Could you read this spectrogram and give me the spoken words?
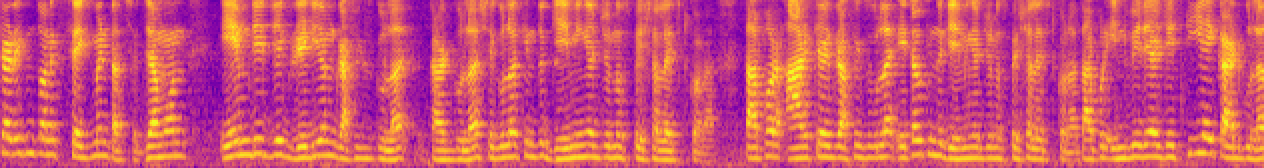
কার্ডে কিন্তু অনেক সেগমেন্ট আছে। যেমন এমডির যে গ্রেডিয়ন গ্রাফিক্সগুলো কার্ডগুলা সেগুলো কিন্তু গেমিংয়ের জন্য স্পেশালাইজড করা। তারপর আর্কের গ্রাফিক্সগুলো এটাও কিন্তু গেমিংয়ের জন্য স্পেশালাইজড করা। তারপর ইনভিডিয়ার যে টিআই কার্ডগুলা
